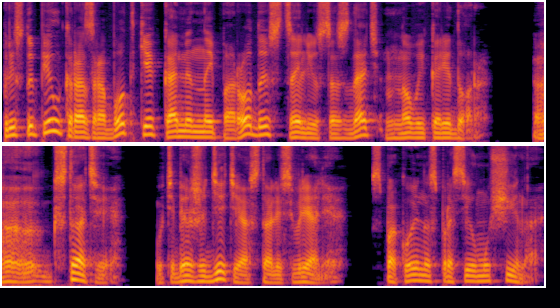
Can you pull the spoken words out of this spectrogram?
приступил к разработке каменной породы с целью создать новый коридор. «Э, «Кстати, у тебя же дети остались в реале?» – спокойно спросил мужчина,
